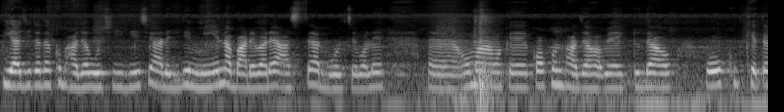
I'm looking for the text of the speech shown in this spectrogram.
পেঁয়াজিটা দেখো ভাজা বসিয়ে দিয়েছি, আর এদিকে মেয়ে না বারে বারে আসতে আর বলছে, বলে ও মা আমাকে কখন ভাজা হবে একটু দাও। ও খুব খেতে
